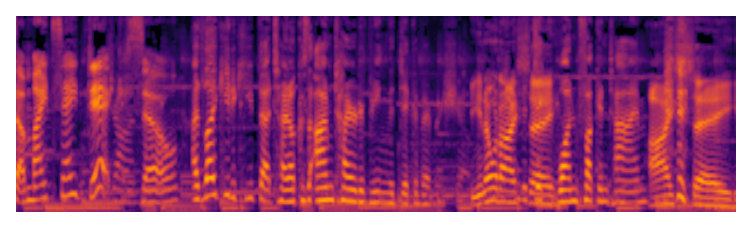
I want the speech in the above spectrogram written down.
some might say dick. So I'd like you to keep that title because I'm tired of being the dick of every show. You know what I the say? dick one fucking time. I say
